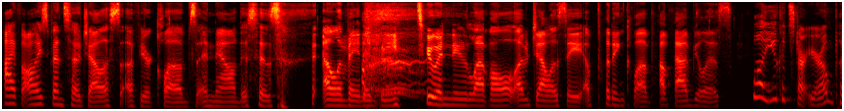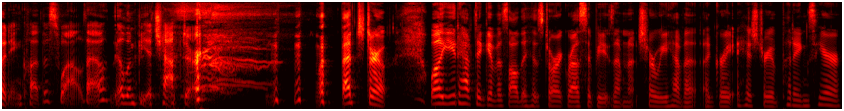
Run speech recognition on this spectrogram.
I've always been so jealous of your clubs, and now this has elevated me to a new level of jealousy. A pudding club. How fabulous. Well, you could start your own pudding club as well, though, the Olympia chapter. That's true. Well, you'd have to give us all the historic recipes. I'm not sure we have a, a great history of puddings here.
